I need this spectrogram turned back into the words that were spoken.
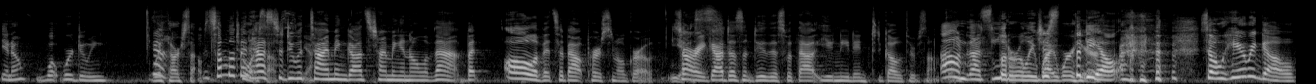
you know, what we're doing with Yeah. ourselves. Some of it has to do with Yeah. timing, God's timing and all of that, but all of it's about personal growth. Sorry, God doesn't do this without you needing to go through something. Oh, that's literally Just why we're the here. deal. so here we go.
